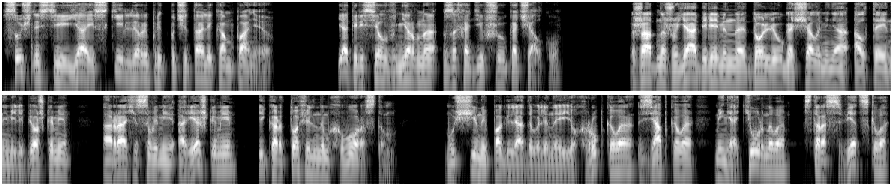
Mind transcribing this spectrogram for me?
В сущности, я и скиллеры предпочитали компанию. Я пересел в нервно заходившую качалку. Жадно жуя, беременная Долли угощала меня алтейными лепешками, арахисовыми орешками и картофельным хворостом. Мужчины поглядывали на ее хрупкого, зябкого, миниатюрного, старосветского,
